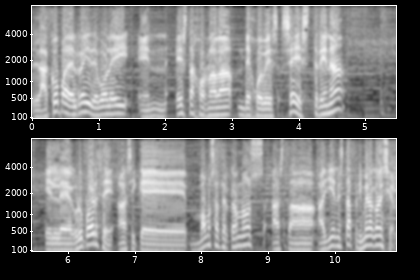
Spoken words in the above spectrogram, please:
la Copa del Rey de Voley en esta jornada de jueves. Se estrena el eh, grupo ERCE, así que vamos a acercarnos hasta allí en esta primera conexión.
